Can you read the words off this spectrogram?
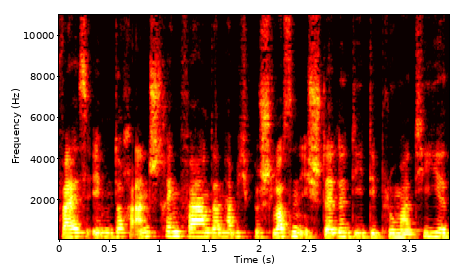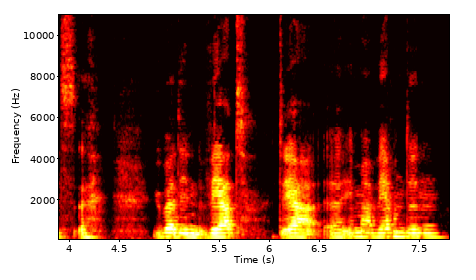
weil es eben doch anstrengend war und dann habe ich beschlossen, ich stelle die Diplomatie jetzt äh, über den Wert der äh, immerwährenden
